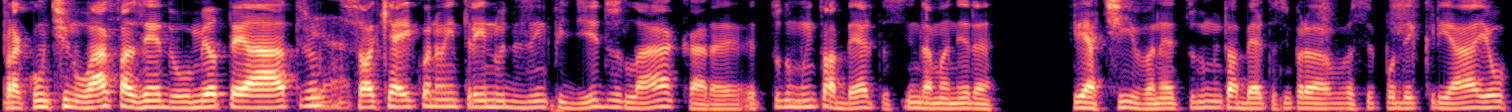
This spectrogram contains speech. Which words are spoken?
para continuar fazendo o meu teatro, Teatro. só que aí quando eu entrei no Desimpedidos lá, cara, é tudo muito aberto, assim, da maneira criativa, né? Tudo muito aberto assim para você poder criar. Eu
